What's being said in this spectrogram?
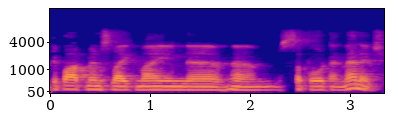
departments like mine uh, um, support and manage.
